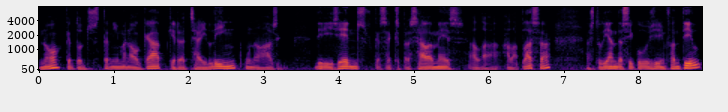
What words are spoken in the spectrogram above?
no? que tots tenim en el cap, que era Chai Ling, una de les dirigents que s'expressava més a la, a la plaça, estudiant de psicologia infantil,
